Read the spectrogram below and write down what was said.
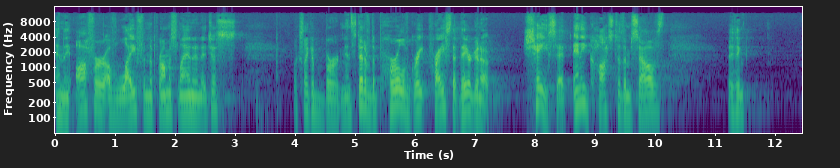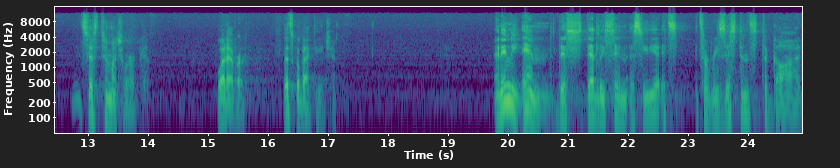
and the offer of life in the promised land, and it just looks like a burden. Instead of the pearl of great price that they are going to chase at any cost to themselves, they think it's just too much work. Whatever. Let's go back to Egypt. And in the end, this deadly sin, acedia, it's, it's a resistance to God.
